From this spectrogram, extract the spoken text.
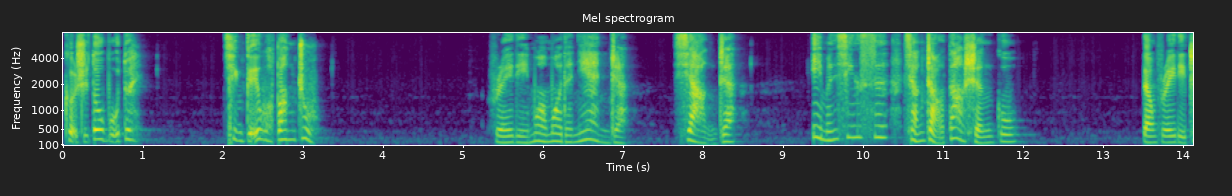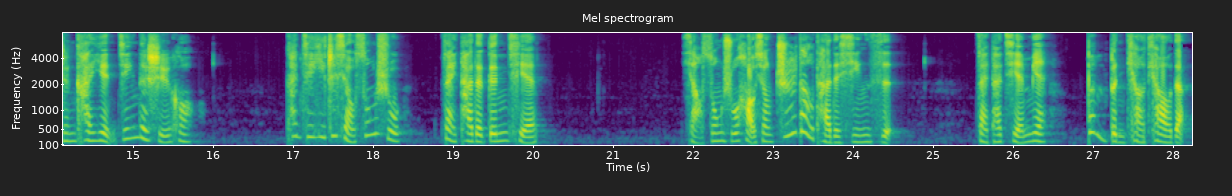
可是都不对，请给我帮助。弗瑞迪默默的念着，想着，一门心思想找到神菇。当弗瑞迪睁开眼睛的时候，看见一只小松鼠在他的跟前。小松鼠好像知道他的心思，在他前面蹦蹦跳跳的，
